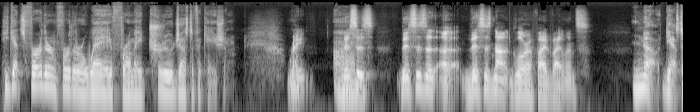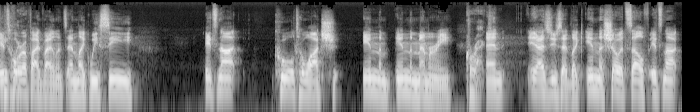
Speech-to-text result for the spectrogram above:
he gets further and further away from a true justification. right this Um, is this is a uh, this is not glorified violence no, yes, to be it's horrified violence and like we see it's not cool to watch in the in the memory correct. and as you said like in the show itself it's not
